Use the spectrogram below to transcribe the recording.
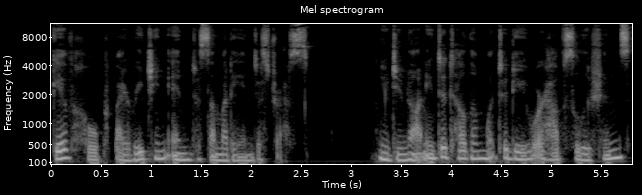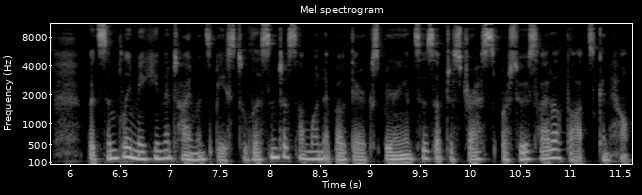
give hope by reaching in to somebody in distress. You do not need to tell them what to do or have solutions, but simply making the time and space to listen to someone about their experiences of distress or suicidal thoughts can help.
